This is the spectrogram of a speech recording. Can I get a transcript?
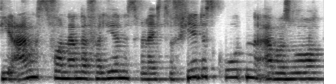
die Angst voneinander verlieren ist vielleicht zu viel des Guten, aber so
